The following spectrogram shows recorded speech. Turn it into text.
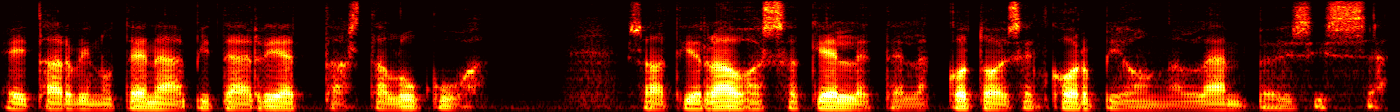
Ei tarvinnut enää pitää riettaasta lukua – saatiin rauhassa kelletellä kotoisen korpihongan lämpöisissä.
